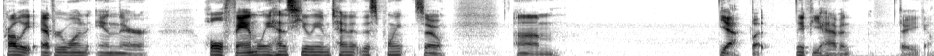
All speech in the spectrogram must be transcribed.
probably everyone in their whole family has helium 10 at this point. So, um, yeah, but if you haven't, there you go.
